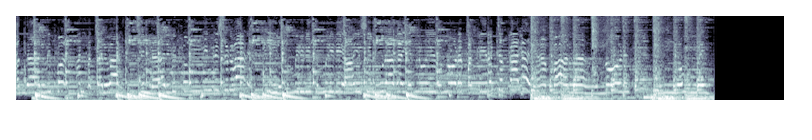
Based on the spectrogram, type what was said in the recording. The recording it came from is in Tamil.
அந்த அருவி அன்ப தருவார்.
